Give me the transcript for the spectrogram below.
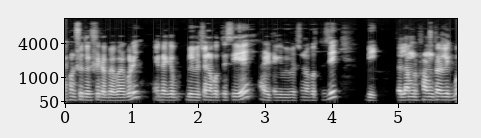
এখন শুধু সেটা ব্যবহার করি, এটাকে বিবেচনা করতেছি এ আর এটাকে বিবেচনা করতেছি বি তাহলে আমরা ফর্মুলাটা লিখব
